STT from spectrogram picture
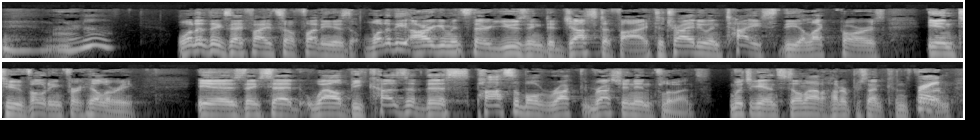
mm, I don't know. One of the things I find so funny is one of the arguments they're using to justify, to try to entice the electors into voting for Hillary, is they said, well, because of this possible Ru- Russian influence, which again, still not 100% confirmed, Right.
